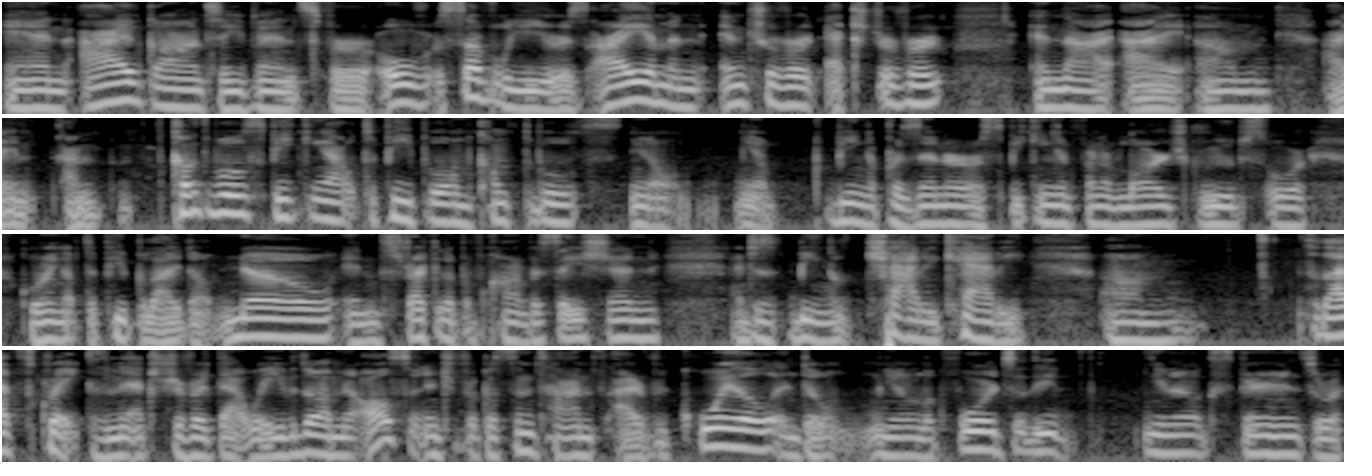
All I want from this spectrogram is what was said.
And I've gone to events for over several years. I am an introvert extrovert, and I, I um I I'm comfortable speaking out to people. I'm comfortable, you know, you know being a presenter or speaking in front of large groups or going up to people I don't know and striking up a conversation and just being a chatty catty. Um, so that's great because I'm an extrovert that way, even though I'm also an introvert because sometimes I recoil and don't, you know, look forward to the you know, experience or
